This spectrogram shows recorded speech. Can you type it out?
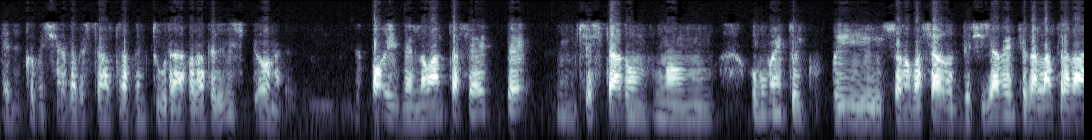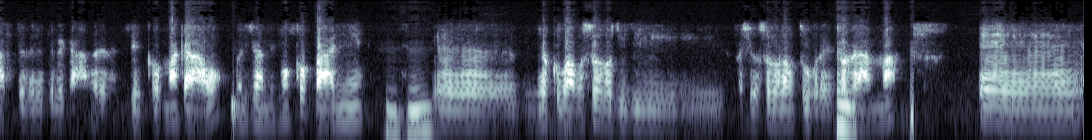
ed è cominciata quest'altra avventura con la televisione. Poi nel 97 mh, c'è stato un, un- un momento in cui sono passato decisamente dall'altra parte delle telecamere perché con Macao, con Gianni Moncompagni, Mhm. eh, mi occupavo solo di, di- facevo solo l'autore del programma e,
